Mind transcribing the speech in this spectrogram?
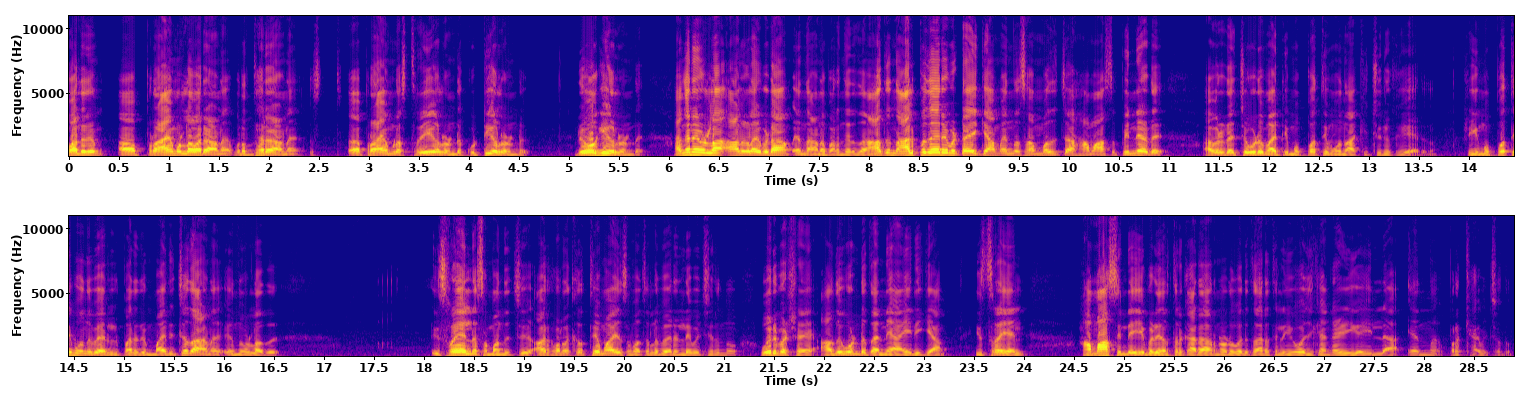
പലരും പ്രായമുള്ളവരാണ് വൃദ്ധരാണ് പ്രായമുള്ള സ്ത്രീകളുണ്ട് കുട്ടികളുണ്ട് രോഗികളുണ്ട്. അങ്ങനെയുള്ള ആളുകളെ വിടാം എന്നാണ് പറഞ്ഞിരുന്നത്. ആദ്യം നാൽപ്പത് പേരെ വിട്ടയക്കാം എന്ന് സംബന്ധിച്ച ഹമാസ് പിന്നീട് അവരുടെ ചുവട് മാറ്റി മുപ്പത്തിമൂന്നാക്കി ചുരുക്കുകയായിരുന്നു. പക്ഷേ ഈ മുപ്പത്തിമൂന്ന് പേരിൽ പലരും മരിച്ചതാണ് എന്നുള്ളത് ഇസ്രായേലിനെ സംബന്ധിച്ച് അവർക്ക് വളരെ കൃത്യമായ സംബന്ധിച്ചുള്ള വിവരം ലഭിച്ചിരുന്നു. ഒരുപക്ഷെ അതുകൊണ്ട് തന്നെ ആയിരിക്കാം ഇസ്രായേൽ ഹമാസിന്റെ ഈ വെടിനിർത്തൽ കരാറിനോട് ഒരു തരത്തിലും യോജിക്കാൻ കഴിയുകയില്ല എന്ന് പ്രഖ്യാപിച്ചതും.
